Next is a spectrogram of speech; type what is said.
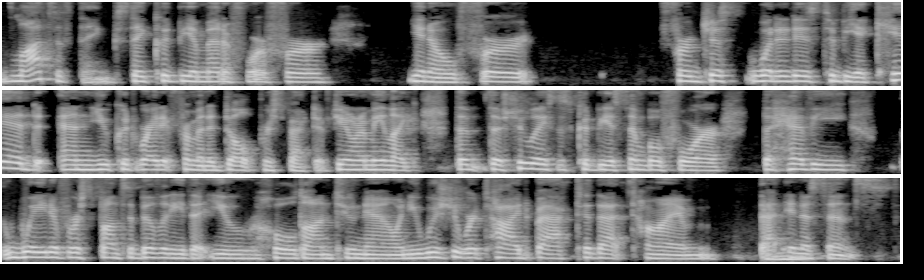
lots of things. They could be a metaphor for, you know, for for just what it is to be a kid, and you could write it from an adult perspective. Do you know what I mean? Like the the shoelaces could be a symbol for the heavy weight of responsibility that you hold on to now, and you wish you were tied back to that time, that Mm-hmm. innocence.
